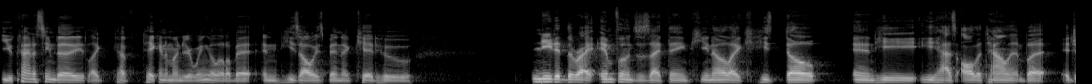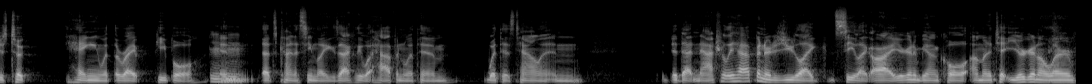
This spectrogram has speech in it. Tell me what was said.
you kind of seem to like have taken him under your wing a little bit. And he's always been a kid who needed the right influences. I think you know, like he's dope and he he has all the talent, but it just took hanging with the right people, and mm-hmm. that's kind of seemed like exactly what happened with him with his talent and. Did that naturally happen, or did you like see like, all right, you're gonna be on Cult. I'm gonna take. You're gonna learn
